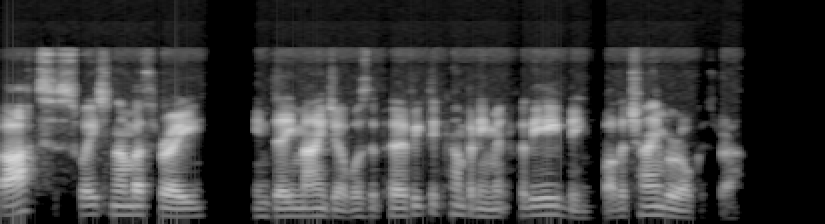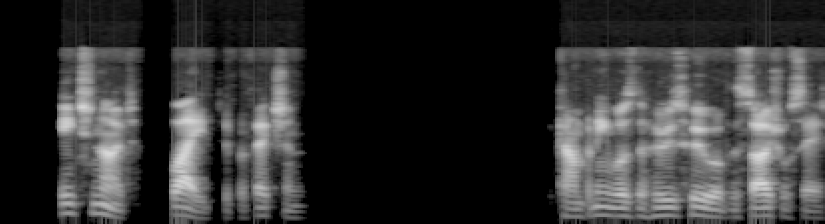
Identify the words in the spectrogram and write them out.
Bach's Suite Number Three in D major was the perfect accompaniment for the evening by the chamber orchestra. Each note played to perfection. The company was the who's who of the social set.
